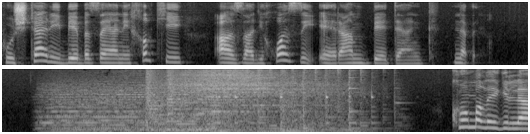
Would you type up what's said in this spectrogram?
کوشتاری بێبەزەیانەی خەڵکی ئازادیخوازی ئێران بێدەنگ نەبن. کۆمەڵێک لە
